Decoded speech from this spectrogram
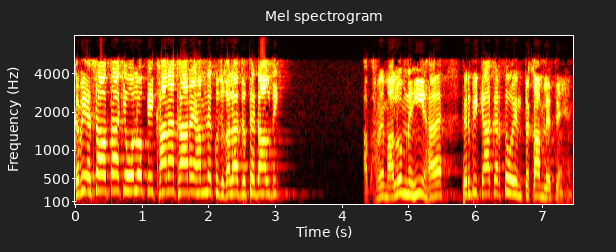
कभी ऐसा होता है कि वो लोग कहीं खाना खा रहे हैं, हमने कुछ गलत डाल दी। अब हमें मालूम नहीं है, फिर भी क्या करते वो इंतकाम लेते हैं।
